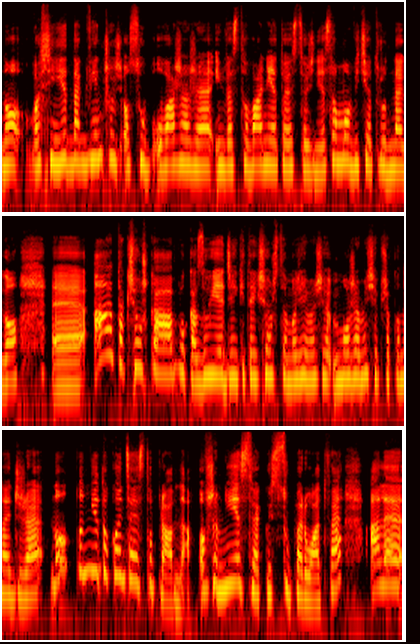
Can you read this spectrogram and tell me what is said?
no właśnie jednak większość osób uważa, że inwestowanie to jest coś niesamowicie trudnego, e, a ta książka pokazuje, dzięki tej książce możemy się, możemy się przekonać, że no to nie do końca jest to prawda. Owszem, nie jest to jakoś super łatwe, ale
